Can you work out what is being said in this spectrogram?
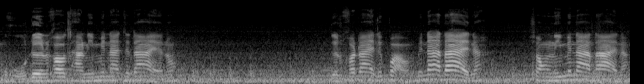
โอ้โหเดินเข้าทางนี้ไม่น่าจะได้อะเนาะเดินเข้าได้หรือเปล่า ไม่น่าได้นะ ช่องนี้ไม่น่าได้นะ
